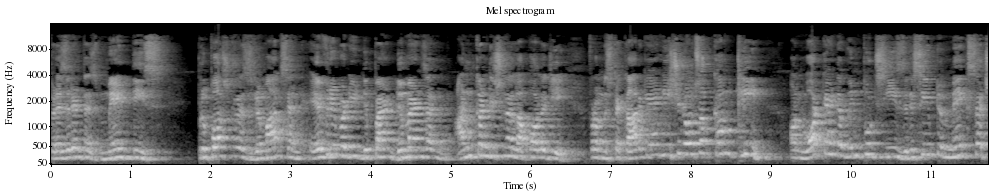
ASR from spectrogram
president has made these preposterous remarks and everybody depend, demands an unconditional apology from Mr. Karge and he should also come clean on what kind of inputs he's received to make such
